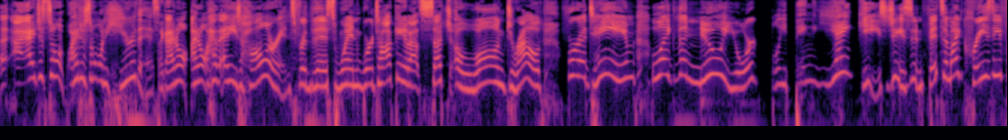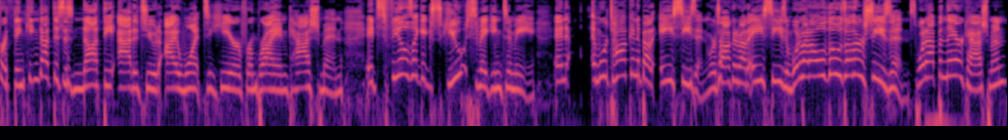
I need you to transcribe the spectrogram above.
I just don't I just don't want to hear this. Like I don't I don't have any tolerance for this when we're talking about such a long drought for a team like the New York bleeping Yankees. Jason Fitz, am I crazy for thinking that this is not the attitude I want to hear from Brian Cashman? It feels like excuse making to me. And and we're talking about a season. We're talking about a season. What about all those other seasons? What happened there, Cashman?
